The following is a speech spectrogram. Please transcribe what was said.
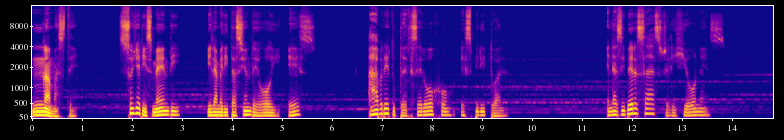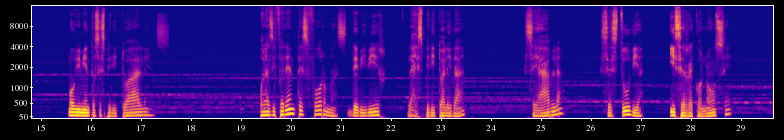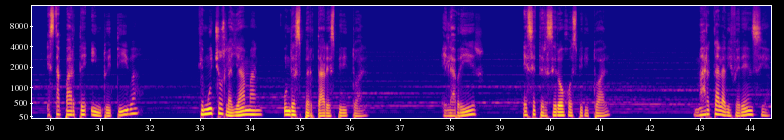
Namaste. Soy Arismendi y la meditación de hoy es Abre tu tercer ojo espiritual. En las diversas religiones, movimientos espirituales o las diferentes formas de vivir la espiritualidad, se habla, se estudia y se reconoce esta parte intuitiva que muchos la llaman un despertar espiritual. El abrir ese tercer ojo espiritual marca la diferencia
